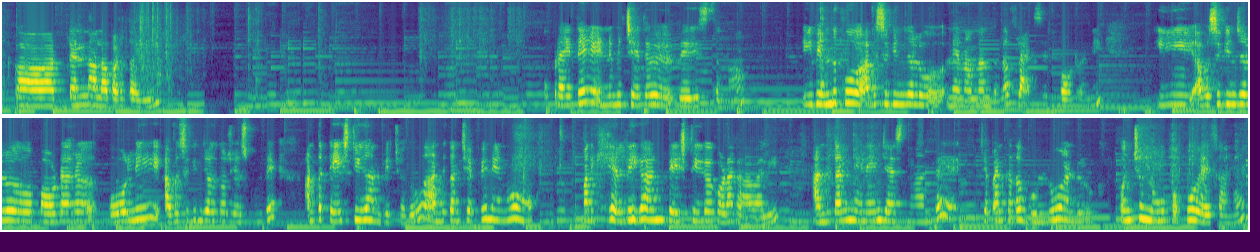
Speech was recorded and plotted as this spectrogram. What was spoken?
ఒక టెన్ అలా పడతాయి. ఇప్పుడైతే ఎండుమిర్చి అయితే వేగిస్తున్నా. ఇవి ఎందుకు అవిసె గింజలు నేను అన్నాను కదా ఫ్లాక్సీడ్ పౌడర్ అని. ఈ అవిసె గింజలు పౌడర్ ఓన్లీ అవిసె గింజలతో చేసుకుంటే అంత టేస్టీగా అనిపించదు. అందుకని చెప్పి నేను మనకి హెల్తీగా అండ్ టేస్టీగా కూడా కావాలి. అందుకని నేనేం చేస్తున్నా అంటే చెప్పాను కదా గుళ్ళు అండ్ కొంచెం నువ్వు పప్పు వేసాను.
